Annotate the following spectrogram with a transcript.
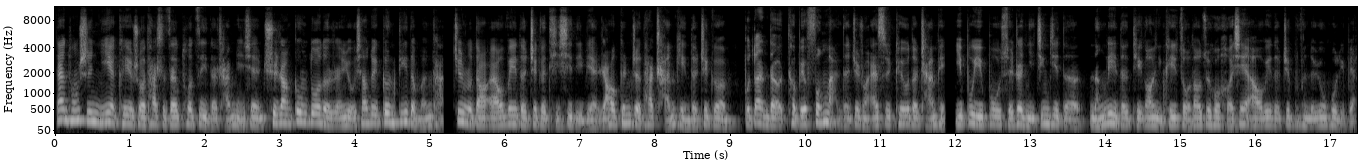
但同时你也可以说他是在拖自己的产品线，去让更多的人有相对更低的门槛进入到 LV 的这个体系里边，然后跟着它产品的这个不断的特别丰满的这种 SQ 的产品，一步一步随着你经济的能力的提高，你可以走到最后核心 LV 的这部分的用户里边。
